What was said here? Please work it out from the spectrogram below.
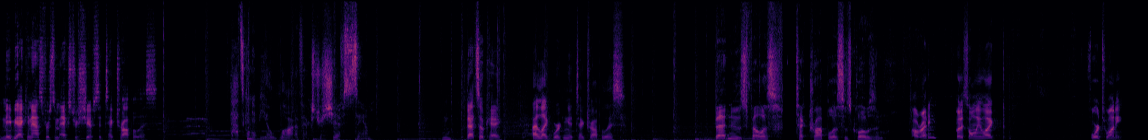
Maybe I can ask for some extra shifts at Techtropolis. That's gonna be a lot of extra shifts, Sam. That's okay. I like working at Techtropolis. Bad news, fellas. Techtropolis is closing. Already? But it's only like 420.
